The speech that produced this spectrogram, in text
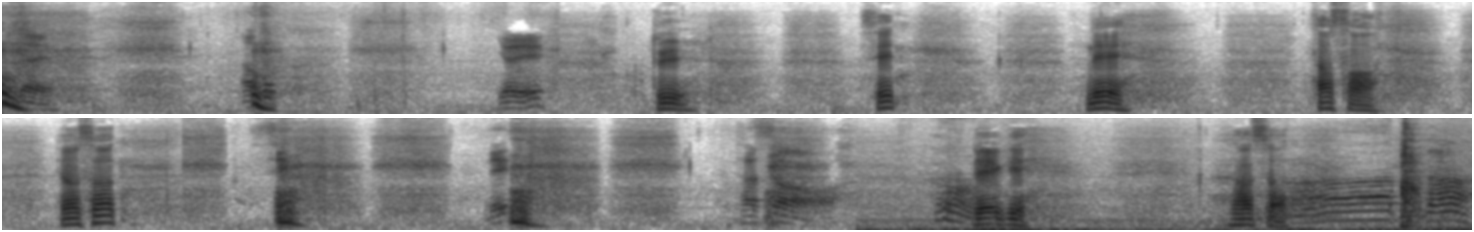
열. 아홉. 열. 둘, 셋, 넷, 다섯, 여섯, 넷. 다섯. 네 개, 다섯. 아, 됐다.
